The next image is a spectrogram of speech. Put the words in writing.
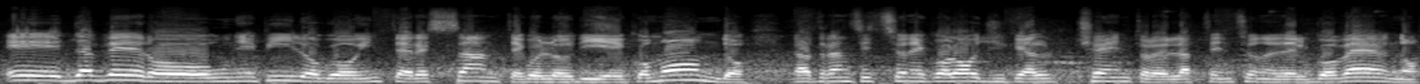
è davvero un epilogo interessante quello di Ecomondo, la transizione ecologica è al centro dell'attenzione del governo,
